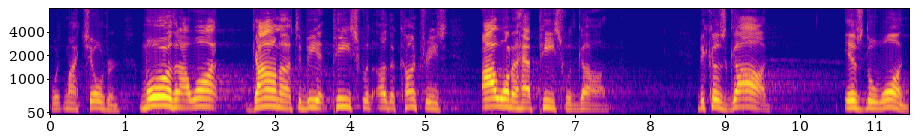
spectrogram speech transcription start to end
with my children, more than I want Ghana to be at peace with other countries, I want to have peace with God. Because God is the one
